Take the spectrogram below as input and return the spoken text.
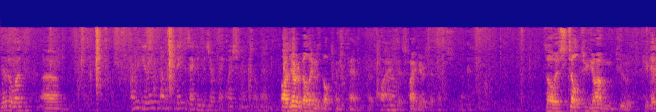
The other one, uh, Are we dealing with that one today? Because I can reserve my question until then. oh, the other building was built 2010, that's why, it's five years difference. Okay. So it's still too young to, to get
